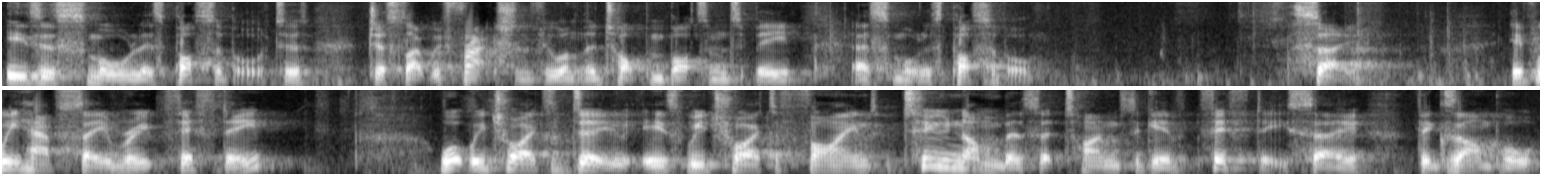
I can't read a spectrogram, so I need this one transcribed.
is as small as possible. To, just like with fractions, we want the top and bottom to be as small as possible. So if we have say root 50, what we try to do is we try to find two numbers at times to give 50. So, for example,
